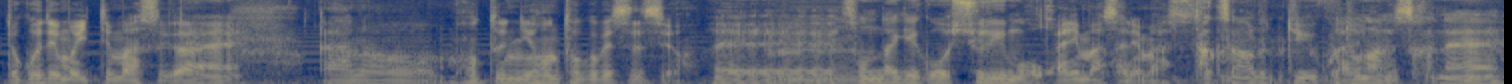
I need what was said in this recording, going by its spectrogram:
どこでも行ってますが、はいあの本当に日本特別ですよ。へえそんだけこう種類もありますあります。たくさんあるっていうことなんですかね。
